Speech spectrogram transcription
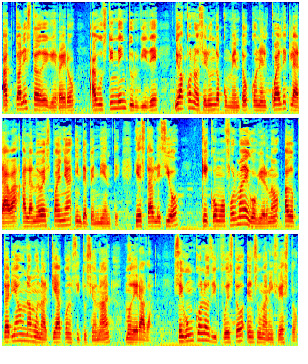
actual estado de Guerrero, Agustín de Iturbide dio a conocer un documento con el cual declaraba a la Nueva España independiente y estableció que como forma de gobierno adoptaría una monarquía constitucional moderada, según con lo dispuesto en su manifiesto.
